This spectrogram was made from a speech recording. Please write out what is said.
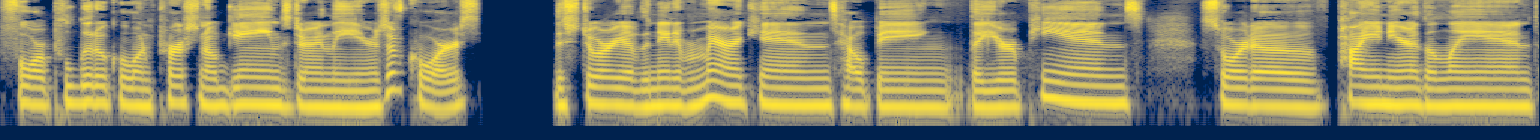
for political and personal gains during the years, of course. the story of the Native Americans helping the Europeans sort of pioneer the land,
